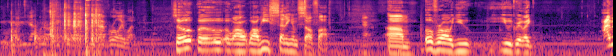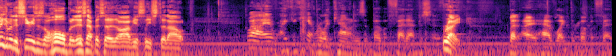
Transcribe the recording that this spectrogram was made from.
You, you got one already too. You have Rolly one. So uh, while while he's setting himself up, um, overall, you you agree? Like, I've enjoyed the series as a whole, but this episode obviously stood out. Well, I, I can't really count it as a Boba Fett episode. Right? But I have like the Boba Fett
